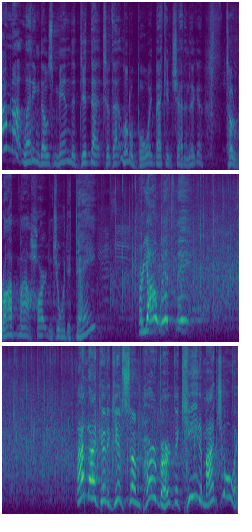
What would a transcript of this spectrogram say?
I'm not letting those men that did that to that little boy back in Chattanooga to rob my heart and joy today. Are y'all with me? I'm not going to give some pervert the key to my joy.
